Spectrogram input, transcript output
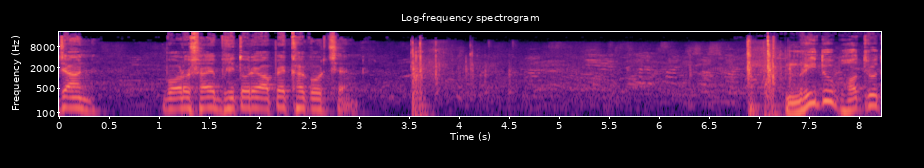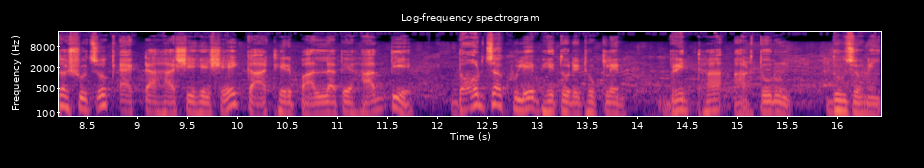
যান বড় সাহেব ভিতরে অপেক্ষা করছেন। মৃদু ভদ্রতা সূচক একটা হাসি হেসে কাঠের পাল্লাতে হাত দিয়ে দরজা খুলে ভেতরে ঢুকলেন বৃদ্ধা আর তরুণ দুজনেই।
